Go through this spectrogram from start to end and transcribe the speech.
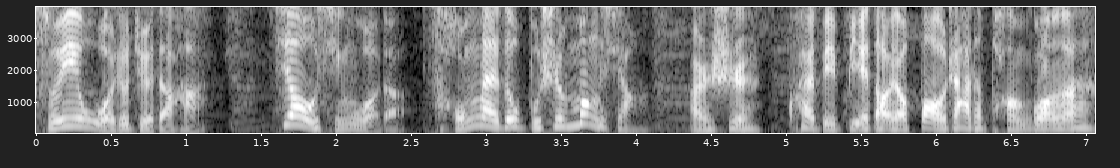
所以我就觉得哈，叫醒我的从来都不是梦想，而是快被憋到要爆炸的膀胱啊。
